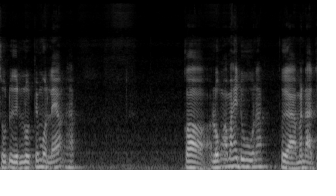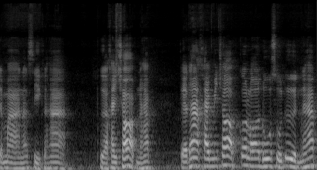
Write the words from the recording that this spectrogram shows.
สูตรอื่นหลุดไปหมดแล้วนะครับ ก็ลงเอามาให้ดูนะครับเผื่อมันอาจจะมานะสี่กับห้าเผื่อใครชอบนะครับ แต่ถ้าใครไม่ชอบก็รอดูสูตรอื่นนะครับ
